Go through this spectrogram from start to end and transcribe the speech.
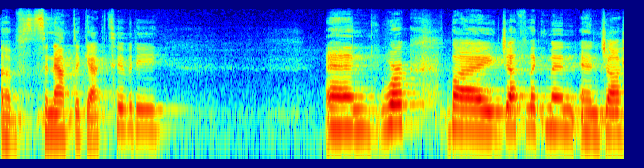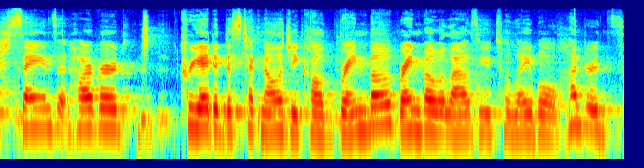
of synaptic activity. And work by Jeff Lichtman and Josh Sanes at Harvard created this technology called Brainbow. Brainbow allows you to label hundreds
